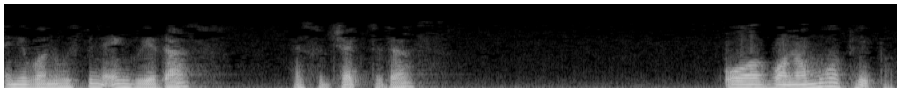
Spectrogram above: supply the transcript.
anyone who's been angry at us, has rejected us, or one or more people.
